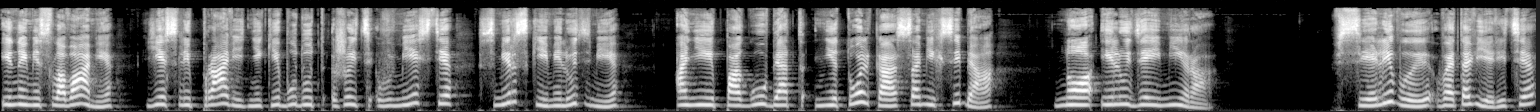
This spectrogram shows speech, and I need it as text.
Иными словами, если праведники будут жить вместе с мирскими людьми, они погубят не только самих себя, но и людей мира. Все ли вы в это верите?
